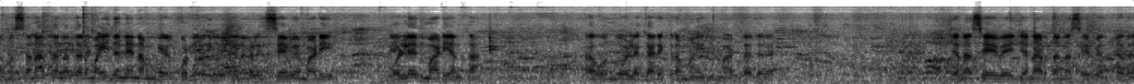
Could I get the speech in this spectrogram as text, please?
ನಮ್ಮ ಸನಾತನ ಧರ್ಮ ಇದನ್ನೇ ನಮ್ಗೆ ಹೇಳ್ಕೊಟ್ಟಿರೋದು. ಜನಗಳಿಗೆ ಸೇವೆ ಮಾಡಿ, ಒಳ್ಳೇದು ಮಾಡಿ ಅಂತ. ಒಂದು ಒಳ್ಳೆ ಕಾರ್ಯಕ್ರಮ ಇಲ್ಲಿ ಮಾಡ್ತಾ ಇದ್ದಾರೆ. ಜನ ಸೇವೆ ಜನಾರ್ದನ ಸೇವೆ ಅಂತಾರೆ.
